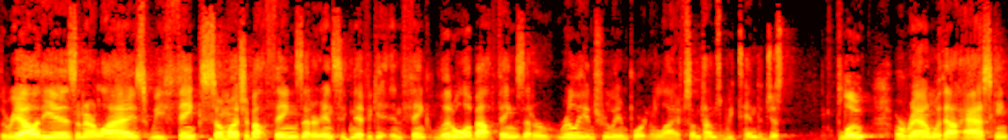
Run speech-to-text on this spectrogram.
The reality is, in our lives, we think so much about things that are insignificant and think little about things that are really and truly important in life. Sometimes we tend to just float around without asking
